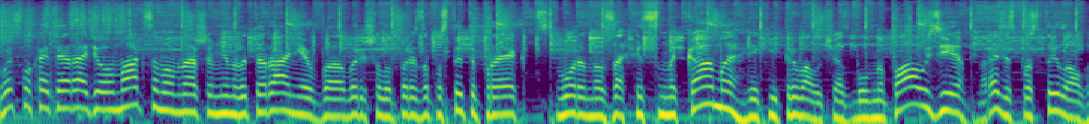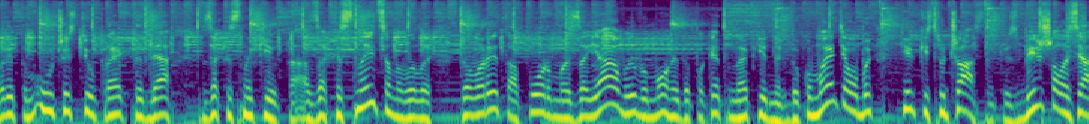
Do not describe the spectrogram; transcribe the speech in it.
Ви слухаєте Радіо Максимум. Нашим мінветеранів е, вирішило перезапустити проект, створено захисниками, який тривалий час був на паузі. Наразі спростила алгоритм участі у проекти для захисників та захисниць. Оновили договори та форми заяви, вимоги до пакету необхідних документів, аби кількість учасників збільшилася.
